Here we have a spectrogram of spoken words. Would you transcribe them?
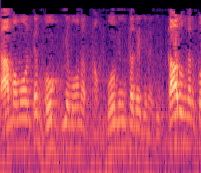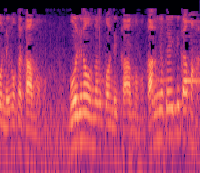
కామము అంటే భోగ్యము అని అర్థం. భోగించదగినది. కారు ఉందనుకోండి ఒక కామము. భోజనం ఉందనుకోండి కామము. కామ్యత కామ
